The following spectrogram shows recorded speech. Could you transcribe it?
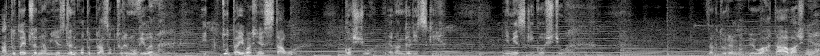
A tutaj przed nami jest ten oto plac, o którym mówiłem. I tutaj właśnie stał kościół ewangelicki, niemiecki kościół, za którym była ta właśnie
